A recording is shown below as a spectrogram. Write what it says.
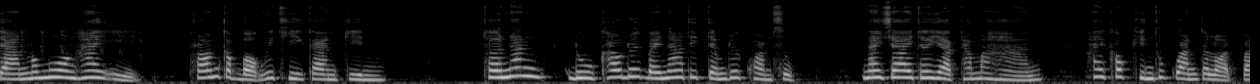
จานมะม่วงให้อีก พร้อมกับบอกวิธีการกิน เธอนั่งดูเขาด้วยใบหน้าที่เต็มด้วยความสุข ในใจเธออยากทำอาหาร ให้เขากินทุกวันตลอดไป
